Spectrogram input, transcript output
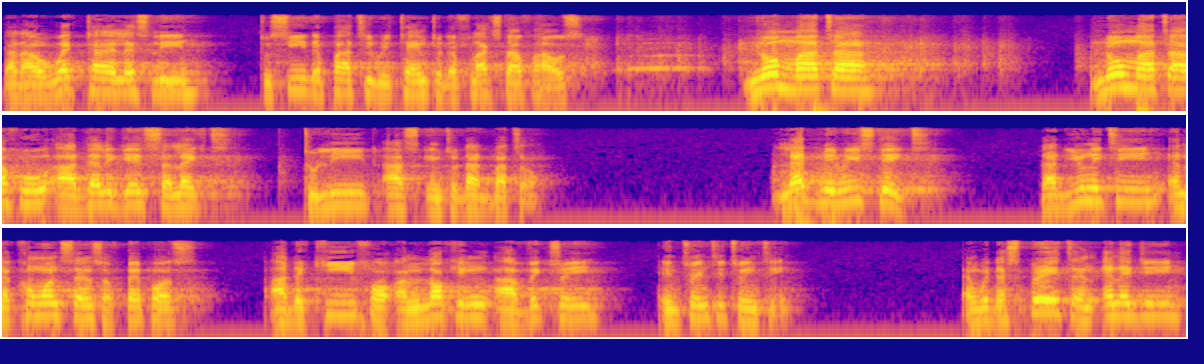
that I will work tirelessly to see the party return to the Flagstaff House, no matter, no matter who our delegates select to lead us into that battle. Let me restate that unity and a common sense of purpose are the key for unlocking our victory in 2020. And with the spirit and energy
